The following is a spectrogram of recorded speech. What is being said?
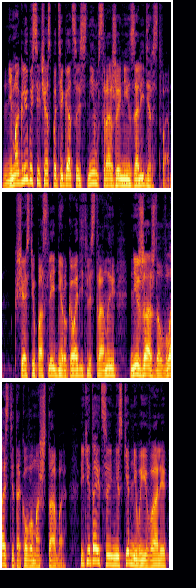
не могли бы сейчас потягаться с ним в сражении за лидерство. К счастью, последний руководитель страны не жаждал власти такого масштаба, и китайцы ни с кем не воевали,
